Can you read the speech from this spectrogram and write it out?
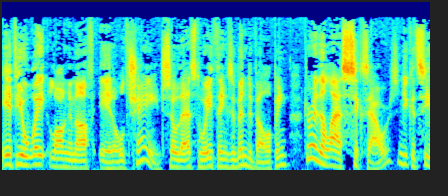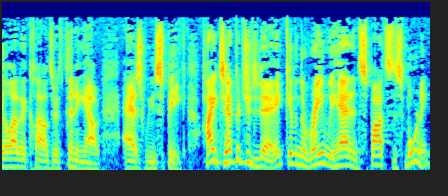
If you wait long enough, it'll change. So that's the way things have been developing during the last six hours, and you can see a lot of the clouds are thinning out as we speak. High temperature today, given the rain we had in spots this morning,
